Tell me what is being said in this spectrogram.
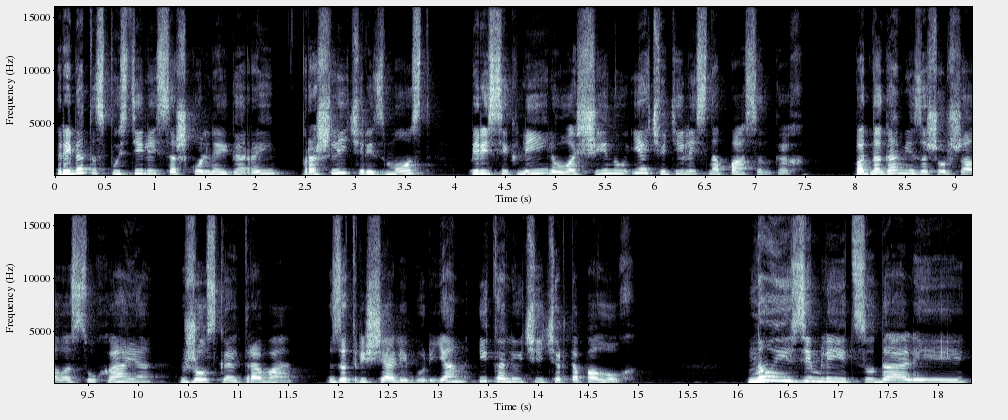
Ребята спустились со школьной горы, прошли через мост, пересекли лощину и очутились на пасынках. Под ногами зашуршала сухая, жесткая трава затрещали бурьян и колючий чертополох. «Ну и землицу дали!» –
